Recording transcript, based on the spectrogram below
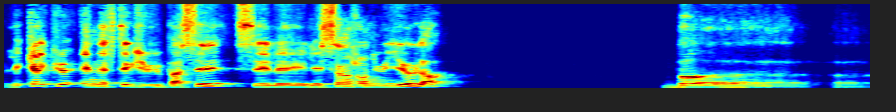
les quelques NFT que j'ai vu passer, c'est les, les, singes ennuyeux là. Euh, euh,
